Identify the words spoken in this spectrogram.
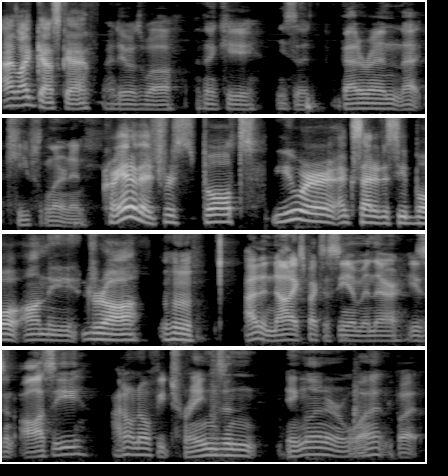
I like Gasquet. I do as well. I think he he's a veteran that keeps learning. Krajinovic versus Bolt. You were excited to see Bolt on the draw. Mm-hmm. I did not expect to see him in there. He's an Aussie. I don't know if he trains in England or what, but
